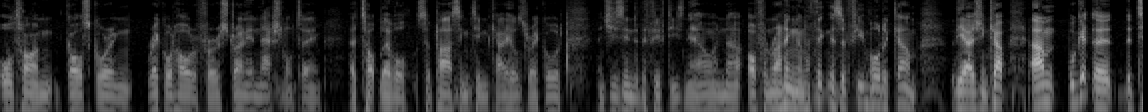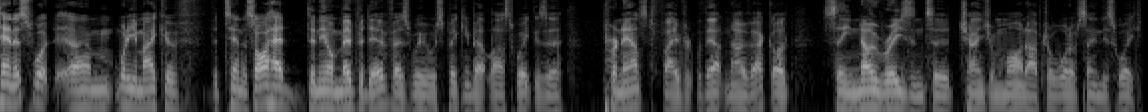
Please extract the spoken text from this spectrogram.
all-time goal-scoring record holder for Australian national team at top level, surpassing Tim Cahill's record, and she's into the fifties now and uh, off and running. And I think there's a few more to come with the Asian Cup. Um, we'll get to the tennis. What um, what do you make of the tennis? I had Daniil Medvedev, as we were speaking about last week, as a pronounced favourite without Novak. I see no reason to change my mind after what I've seen this week.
